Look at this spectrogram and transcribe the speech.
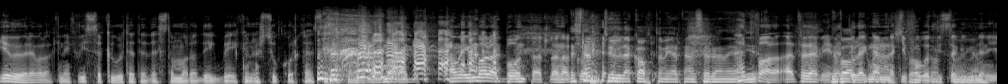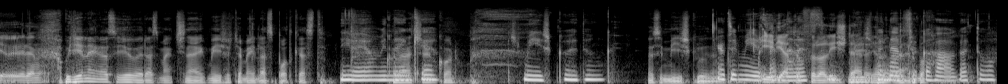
Jövőre valakinek visszaküldheted ezt a maradék békönös cukorkát. Még marad, marad bontatlan, Ezt akkor... nem tőle kaptam értelmeszerűen. Hát, vala, hát remélhetőleg nem neki fogod visszaküldeni igen. jövőre. Mert... Ugye lényeg az, hogy jövőre ezt megcsináljuk mi is, hogyha még lesz podcast Jöjjön mindenki, és mi is küldünk. Ezt hogy mi is küldünk. Hát, hogy mi is Írjátok fel a listára. Mi is Hogy nem csak a hallgatók,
